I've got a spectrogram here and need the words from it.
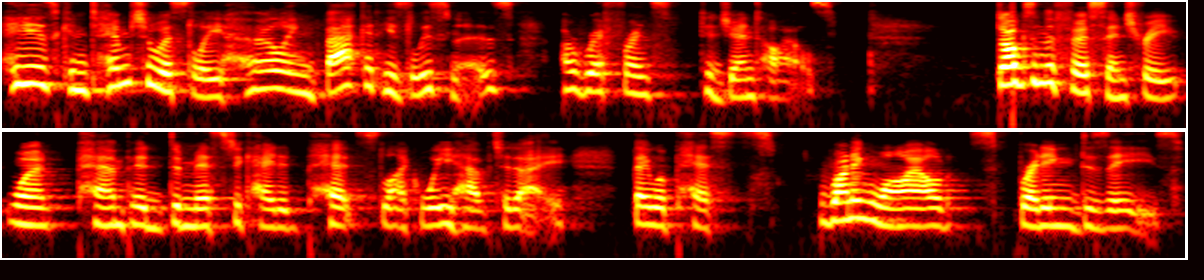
He is contemptuously hurling back at his listeners a reference to Gentiles. Dogs in the first century weren't pampered, domesticated pets like we have today. They were pests, running wild, spreading disease.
